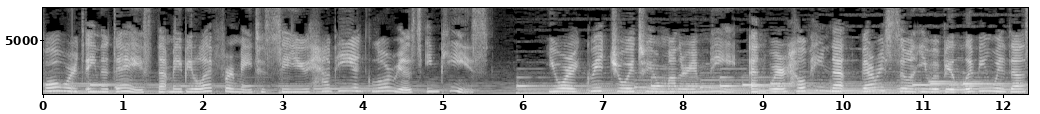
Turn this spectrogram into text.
forward in the days that may be left for me to see you happy and glorious in peace. You are a great joy to your mother and me, and we're hoping that very soon you will be living with us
